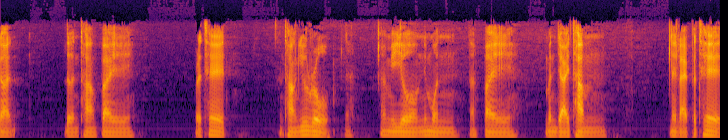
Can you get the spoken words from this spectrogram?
กาสเดินทางไปประเทศทางยุโรปนะมีโยมนิมนต์ไปบรรยายธรรมในหลายประเทศ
